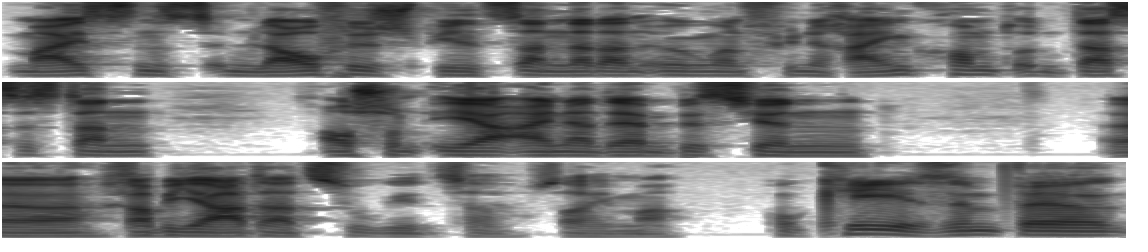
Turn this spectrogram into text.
meistens im Laufe des Spiels Sander dann irgendwann für ihn reinkommt und das ist dann auch schon eher einer, der ein bisschen äh, rabiater zugeht, sag ich mal. Okay, sind wir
